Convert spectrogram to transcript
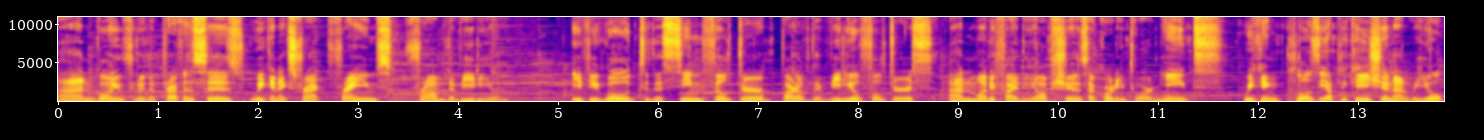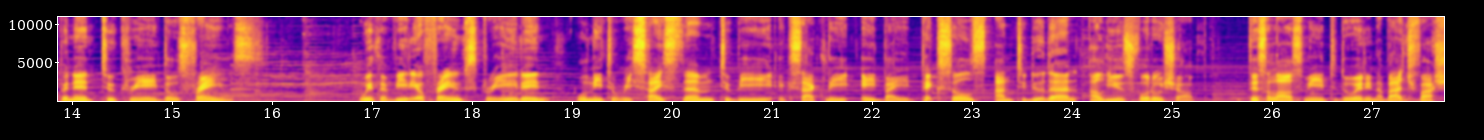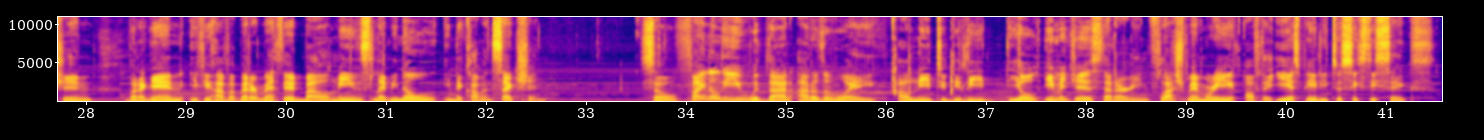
and going through the preferences, we can extract frames from the video. If you go to the scene filter part of the video filters and modify the options according to our needs, we can close the application and reopen it to create those frames. With the video frames created, we'll need to resize them to be exactly 8 by 8 pixels and to do that, I'll use Photoshop. This allows me to do it in a batch fashion, but again, if you have a better method, by all means let me know in the comment section. So finally, with that out of the way, I'll need to delete the old images that are in flash memory of the ESP8266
